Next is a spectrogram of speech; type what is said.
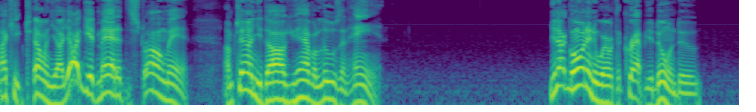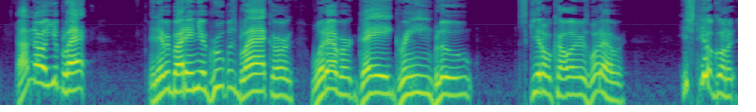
I keep telling y'all, y'all get mad at the strong man. I'm telling you, dog, you have a losing hand. You're not going anywhere with the crap you're doing, dude. I know you're black, and everybody in your group is black or whatever, gay, green, blue, skittle colors, whatever. You're still going to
